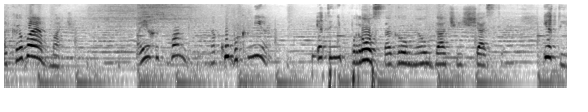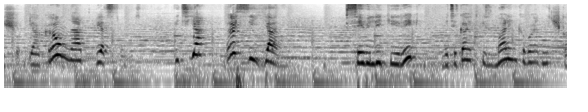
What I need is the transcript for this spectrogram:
открывая матч. Поехать в Англию на Кубок мира – это не просто огромная удача и счастье, это еще и огромная ответственность. Ведь я россиянин. Все великие реки вытекают из маленького родничка.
